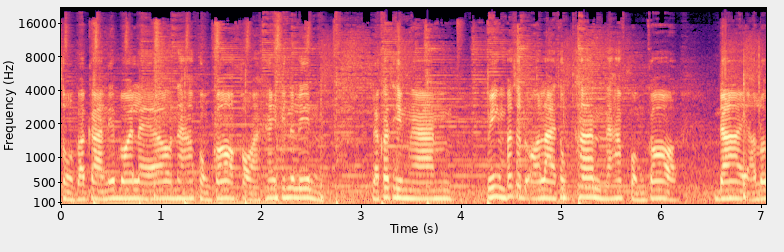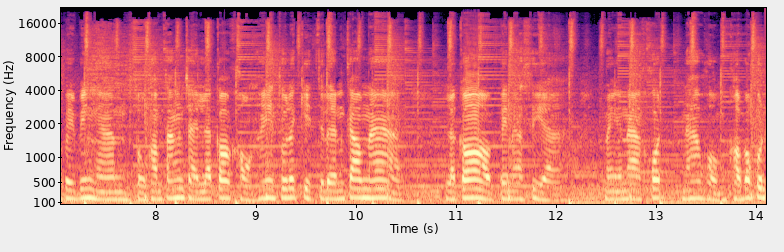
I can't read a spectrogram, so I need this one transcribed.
สมุทรปราการเรียบร้อยแล้วนะครับ ผมก็ขอให้พี่นลิน แล้วก็ทีมงานวิ่งพัสดุออนไลน์ทุกท่านนะครับ ผมก็ได้เอารถไปวิ่งงานสมความตั้งใจ แล้วก็ขอให้ธุรกิจเจริญก้าวหน้า แล้วก็เป็นอาเซียในอนาคตนะครับผมขอบพระคุณ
